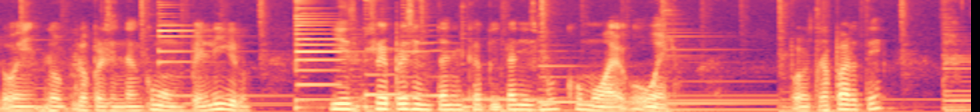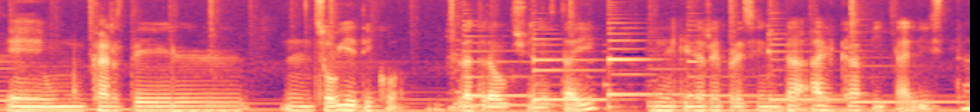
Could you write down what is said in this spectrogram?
lo, lo, presentan como un peligro y representan el capitalismo como algo bueno. Por otra parte, eh, un cartel mm, soviético, la traducción está ahí, en el que se representa al capitalista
